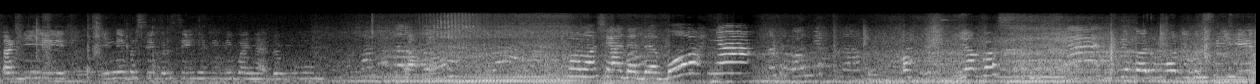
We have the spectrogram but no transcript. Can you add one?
Lagi ini bersih-bersihin ini banyak debu. Kok masih ada debohnya? Oh iya bos, ini baru mau dibersihin.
